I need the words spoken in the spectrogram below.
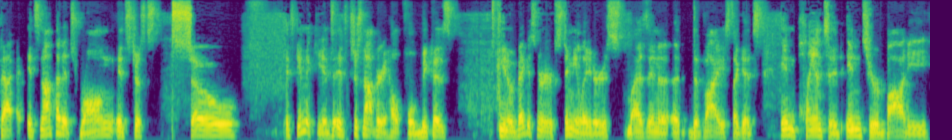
that it's not that it's wrong. It's just so it's gimmicky. It's it's just not very helpful because you know vagus nerve stimulators, as in a, a device that gets implanted into your body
